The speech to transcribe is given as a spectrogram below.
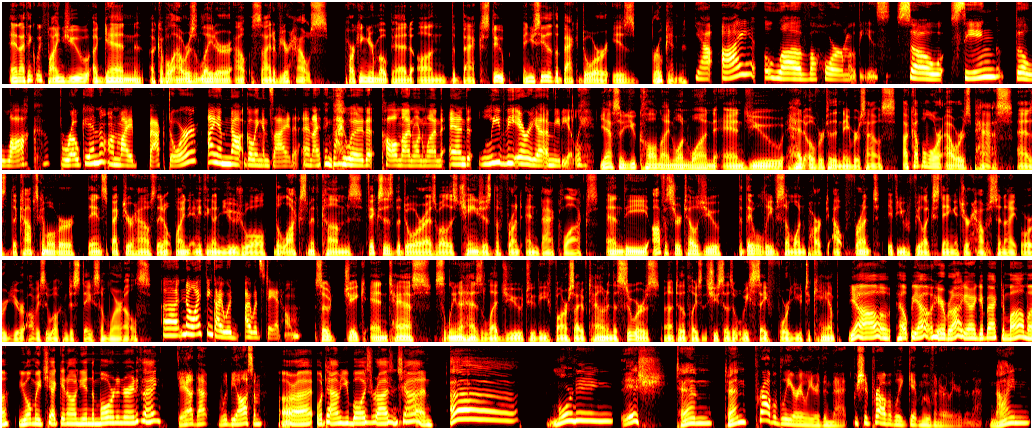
And I think we find you again a couple hours later outside of your house, parking your moped on the back stoop, and you see that the back door is broken. Yeah, I love horror movies. So seeing the lock broken on my back door, I am not going inside. And I think I would call 911 and leave the area immediately. Yeah, so you call 911 and you head over to the neighbor's house. A couple more hours pass as the cops come over. They inspect your house. They don't find anything unusual. The locksmith comes, fixes the door, as well as changes the front and back locks. And the officer tells you that they will leave someone parked out front if you feel like staying at your house tonight, or you're obviously welcome to stay somewhere else. Uh, no, I think I would I would stay at home. So, Jake and Tass, Selena has led you to the far side of town in the sewers uh, to the place that she says it will be safe for you to camp. Yeah, I'll help you out here, but I gotta get back to Mama. You want me to check in on you in the morning or anything? Yeah, that would be awesome. All right. What time you boys rise and shine? Uh morning ish. 10, 10, Probably earlier than that. We should probably get moving earlier than that. 9,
